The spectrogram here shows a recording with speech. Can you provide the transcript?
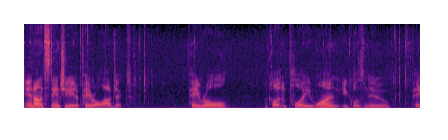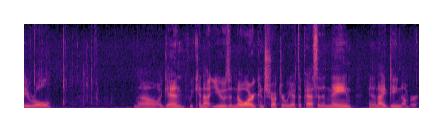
And I'll instantiate a payroll object. Payroll, I'll call it employee one equals new payroll. Now again, we cannot use a no arg constructor. We have to pass it a name and an ID number.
